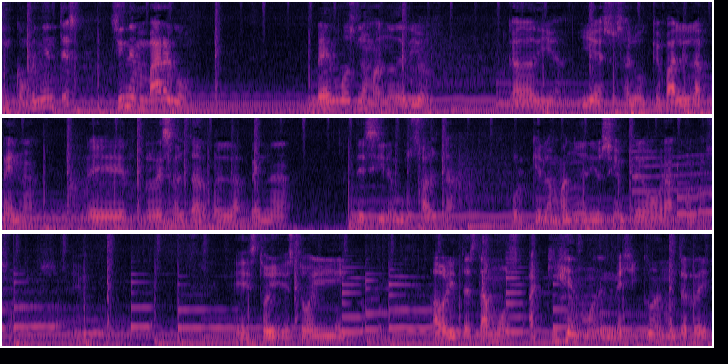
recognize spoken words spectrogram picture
inconvenientes. Sin embargo, vemos la mano de Dios cada día y eso es algo que vale la pena eh, resaltar, vale la pena decir en voz alta, porque la mano de Dios siempre obra con nosotros. Estoy, estoy, ahorita estamos aquí en, México, en Monterrey,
